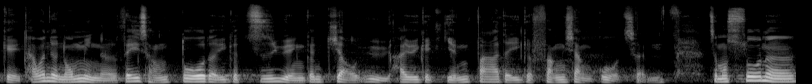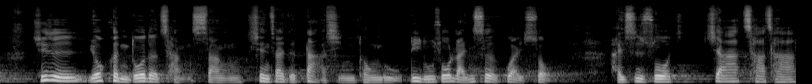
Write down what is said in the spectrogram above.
给台湾的农民呢，非常多的一个资源跟教育，还有一个研发的一个方向过程。怎么说呢？其实有很多的厂商，现在的大型通路，例如说蓝色怪兽，还是说加叉叉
